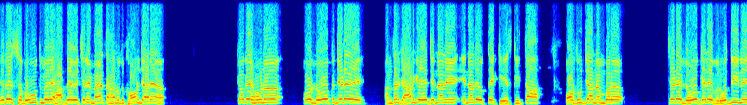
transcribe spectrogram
ਤੇ ਇਹਦੇ ਸਬੂਤ ਮੇਰੇ ਹੱਥ ਦੇ ਵਿੱਚ ਨੇ, ਮੈਂ ਤੁਹਾਨੂੰ ਦਿਖਾਉਣ ਜਾ ਰਿਹਾ ਕਿਉਂਕਿ ਹੁਣ ਉਹ ਲੋਕ ਜਿਹੜੇ ਅੰਦਰ ਜਾਣਗੇ, ਜਿਨ੍ਹਾਂ ਨੇ ਇਹਨਾਂ ਦੇ ਉੱਤੇ ਕੇਸ ਕੀਤਾ ਔਰ ਦੂਜਾ ਨੰਬਰ, ਜਿਹੜੇ ਲੋਕ ਇਹਦੇ ਵਿਰੋਧੀ ਨੇ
